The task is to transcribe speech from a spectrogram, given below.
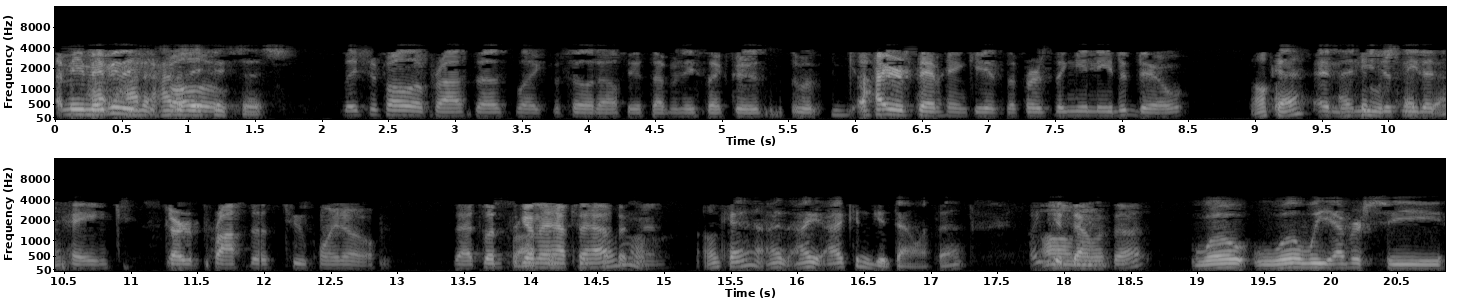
I mean, maybe how, they should how follow. do they fix this? they should follow a process like the Philadelphia 76ers. Hire Sam Hinkie is the first thing you need to do, Okay. and then you just need a tank. Start a process 2.0. That's what's gonna have to happen, man. Okay, I, I I can get down with that. I can get Um, down with that. Will Will we ever see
